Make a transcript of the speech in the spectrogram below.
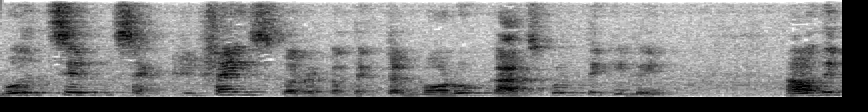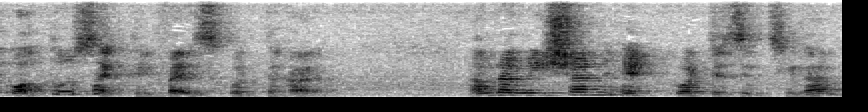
বলছেন স্যাক্রিফাইস করার কথা। একটা বড় কাজ করতে গেলে আমাদের কত স্যাক্রিফাইস করতে হয়? আমরা মিশন হেডকোয়ার্টার্সে ছিলাম।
